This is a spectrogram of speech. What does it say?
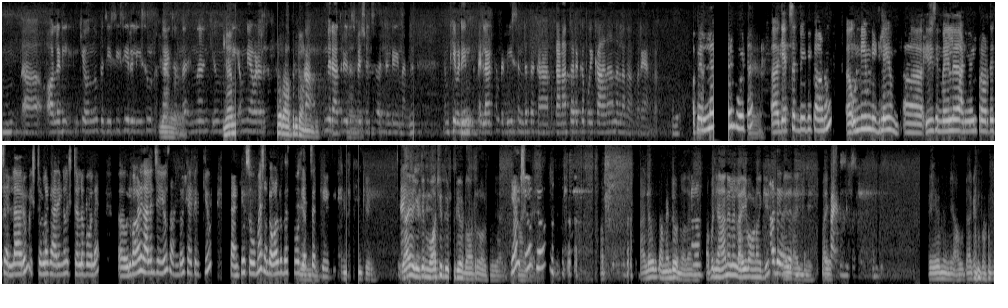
ഓൾറെഡി എനിക്ക് തോന്നുന്നു ഇപ്പൊ ജി സി സി റിലീസും ആയിട്ടുണ്ട്. ഇന്ന് എനിക്ക് ഞാൻ തോന്നുന്നു ഉണ്ണി അവിടെ ഒരു രാത്രി ആ കാണുന്നുണ്ട്. ഇന്ന് രാത്രി ഒരു സ്പെഷ്യൽ ഷോ അറ്റൻഡ് ചെയ്യുന്നുണ്ട്. നമുക്ക് ഇവിടെയും എല്ലാവർക്കും റിലീസ് ഉണ്ട്. കാണാത്തവരൊക്കെ പോയി കാണുക എന്നുള്ളതാണ് പറയാനുള്ളത്. അപ്പൊ എല്ലാവരും പോയിട്ട് ഗെറ്റ്സ് ഗെറ്റ് ബേബി കാണൂ. ഉണ്ണിയും നിഖിലയും ഈ സിനിമയിൽ അണിയായി പ്രവർത്തിച്ച എല്ലാവരും ഇഷ്ടമുള്ള കാര്യങ്ങൾ ഇഷ്ടമുള്ള പോലെ ഒരുപാട് കാലം ചെയ്യൂ സന്തോഷമായിട്ടിരിക്കൂ thank you so much and all the best for gets Get Set Baby Yeah, yeah, you can watch it with your daughter also. Yeah. Yeah sure, sure. അല്ല ഒരു കമന്റ് വന്നു അതാണ്. അപ്പോൾ അപ്പൊ ഞാനല്ല ലൈവ് ഓണാക്കി അതെ അതെ. ബൈ ഔട്ടാക്കാൻ പോകും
